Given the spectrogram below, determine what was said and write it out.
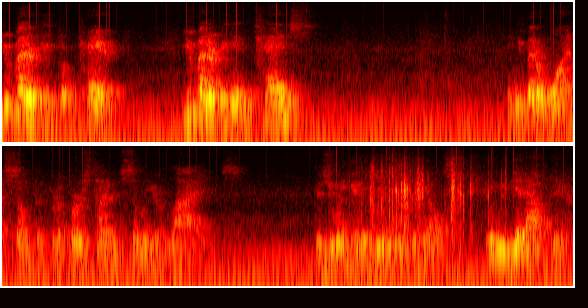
You better be prepared. You better be intense. And you better want something for the first time in some of your lives. Because you ain't going to get anything else when you get out there.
